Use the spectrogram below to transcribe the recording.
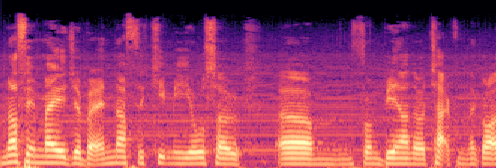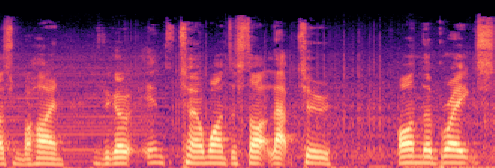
nothing major, but enough to keep me also um, from being under attack from the guys from behind. As we go into turn one to start lap two, on the brakes,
